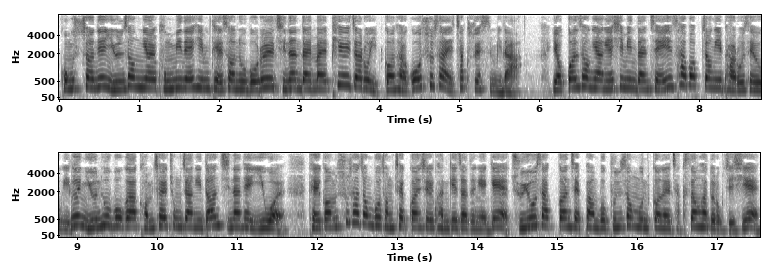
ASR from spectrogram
공수처는 윤석열 국민의힘 대선 후보를 지난달 말 피의자로 입건하고 수사에 착수했습니다. 여권 성향의 시민단체인 사법정의 바로 세우기는 윤 후보가 검찰총장이던 지난해 2월 대검 수사정보정책관실 관계자 등에게 주요 사건 재판부 분석 문건을 작성하도록 지시해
